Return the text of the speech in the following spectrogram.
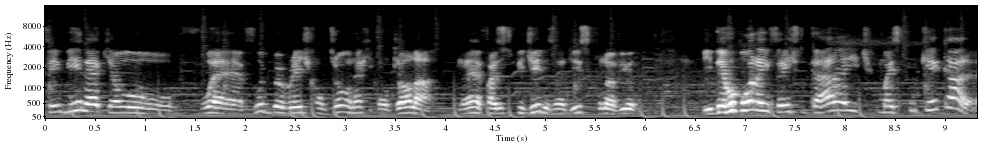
FMB, né, que é o é, Food Beverage Control, né, que controla, né, faz os pedidos, né, disso pro navio. E derrubou né, em frente do cara, e tipo, mas por que, cara?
